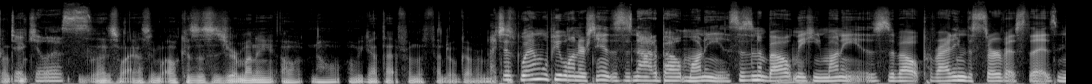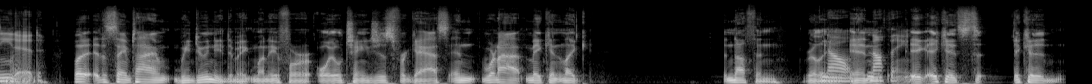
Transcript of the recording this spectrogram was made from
Ridiculous. I just want to ask him, oh, because this is your money? Oh, no, we got that from the federal government. I just when will people understand this is not about money? This isn't about mm. making money. This is about providing the service that is needed. But at the same time, we do need to make money for oil changes, for gas, and we're not making like nothing really. No, and nothing. It, it could it could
